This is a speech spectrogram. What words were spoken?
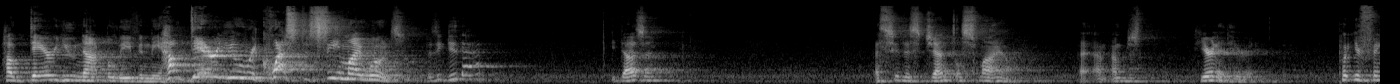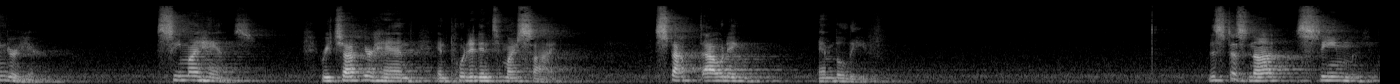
How dare you not believe in me? How dare you request to see my wounds? Does he do that? He doesn't. I see this gentle smile. I'm just hearing it, hear it. Put your finger here. See my hands. Reach out your hand and put it into my side. Stop doubting and believe. This does not seem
